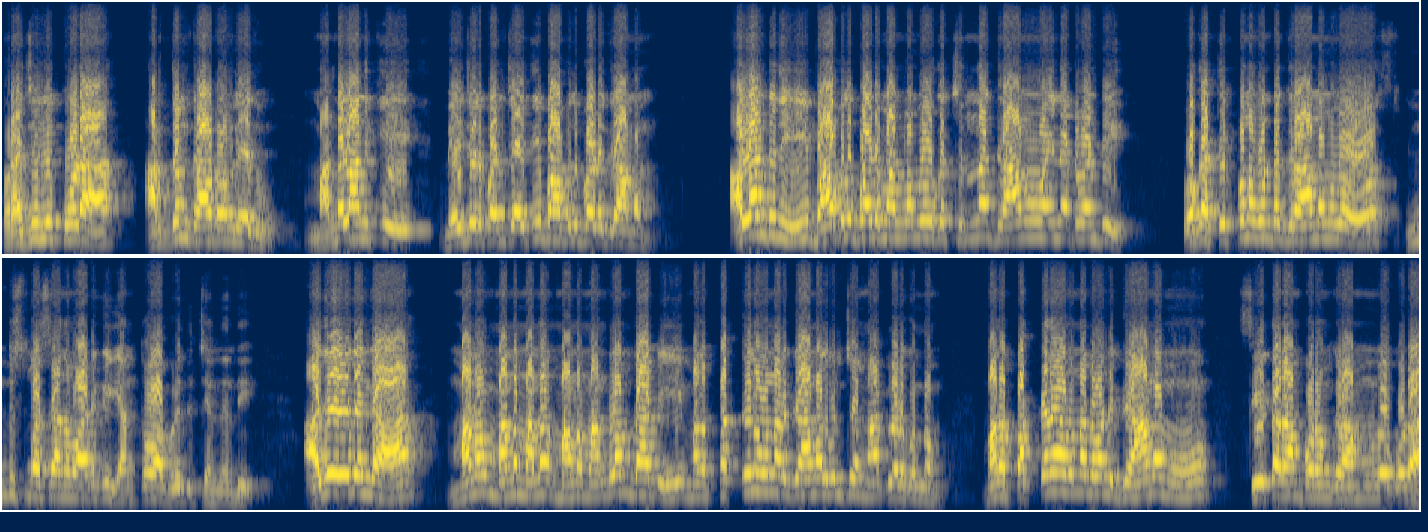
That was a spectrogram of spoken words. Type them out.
ప్రజలకు కూడా అర్థం కావడం లేదు. మండలానికి మేజర్ పంచాయతీ బాపులపాడు గ్రామం. అలాంటిది బాపులపాడు మండలంలో ఒక చిన్న గ్రామం అయినటువంటి ఒక తిప్పనగుంట గ్రామంలో హిందూ శ్మశాన వాటికి ఎంతో అభివృద్ధి చెందింది. అదేవిధంగా మనం మన మన మన మండలం దాటి మన పక్కన ఉన్న గ్రామాల గురించే మాట్లాడుకుందాం. మన పక్కనే ఉన్నటువంటి గ్రామము సీతారాంపురం గ్రామంలో కూడా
